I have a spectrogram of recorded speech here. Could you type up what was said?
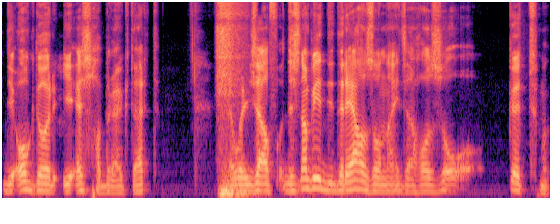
die ook door IS gebruikt werd. Dan word je zelf, dus snap je, die regels online zijn gewoon zo kut, man.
